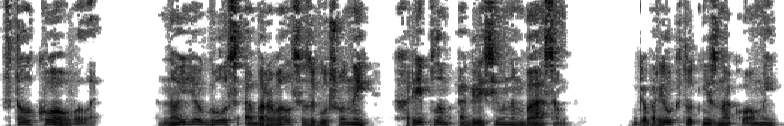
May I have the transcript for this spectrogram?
втолковывала но ее голос оборвался заглушенный хриплым агрессивным басом. Говорил кто-то незнакомый,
